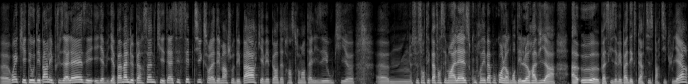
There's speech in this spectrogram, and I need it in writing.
euh, ouais, qui étaient au départ les plus à l'aise. Et il y, a pas mal de personnes qui étaient assez sceptiques sur la démarche au départ, qui avaient peur d'être instrumentalisées ou qui euh, euh, se sentaient pas forcément à l'aise, comprenaient pas pourquoi on leur demandait leur avis à, eux parce qu'ils n'avaient pas d'expertise particulière.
